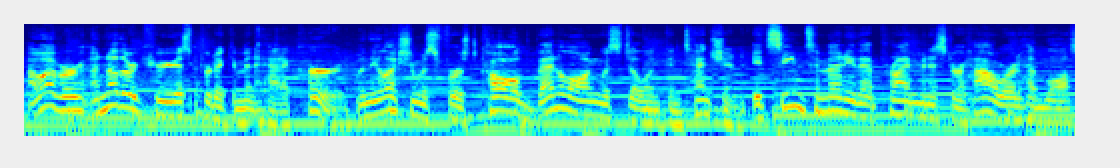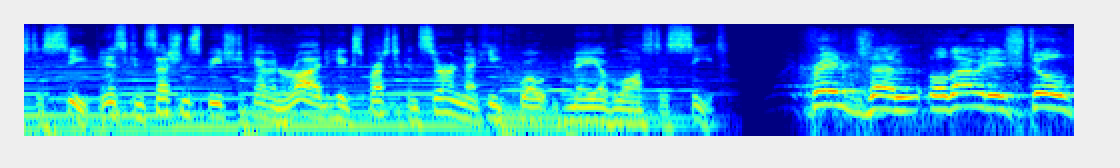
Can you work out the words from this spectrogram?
However, another curious predicament had occurred. When the election was first called, Bennelong was still in contention. It seemed to many that Prime Minister Howard had lost his seat. In his concession speech to Kevin Rudd, he expressed a concern that he, quote, may have lost his seat. My Friends, um, although it is still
